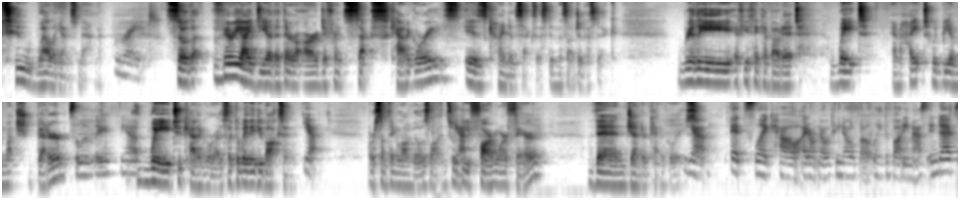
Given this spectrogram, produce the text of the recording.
too well against men. Right. So the very idea that there are different sex categories is kind of sexist and misogynistic. Really, if you think about it, weight and height would be a much better Absolutely. Yeah. way to categorize, like the way they do boxing Yeah. or something along those lines would Yeah. be far more fair than gender categories. Yeah. It's like how I don't know if you know about like the body mass index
